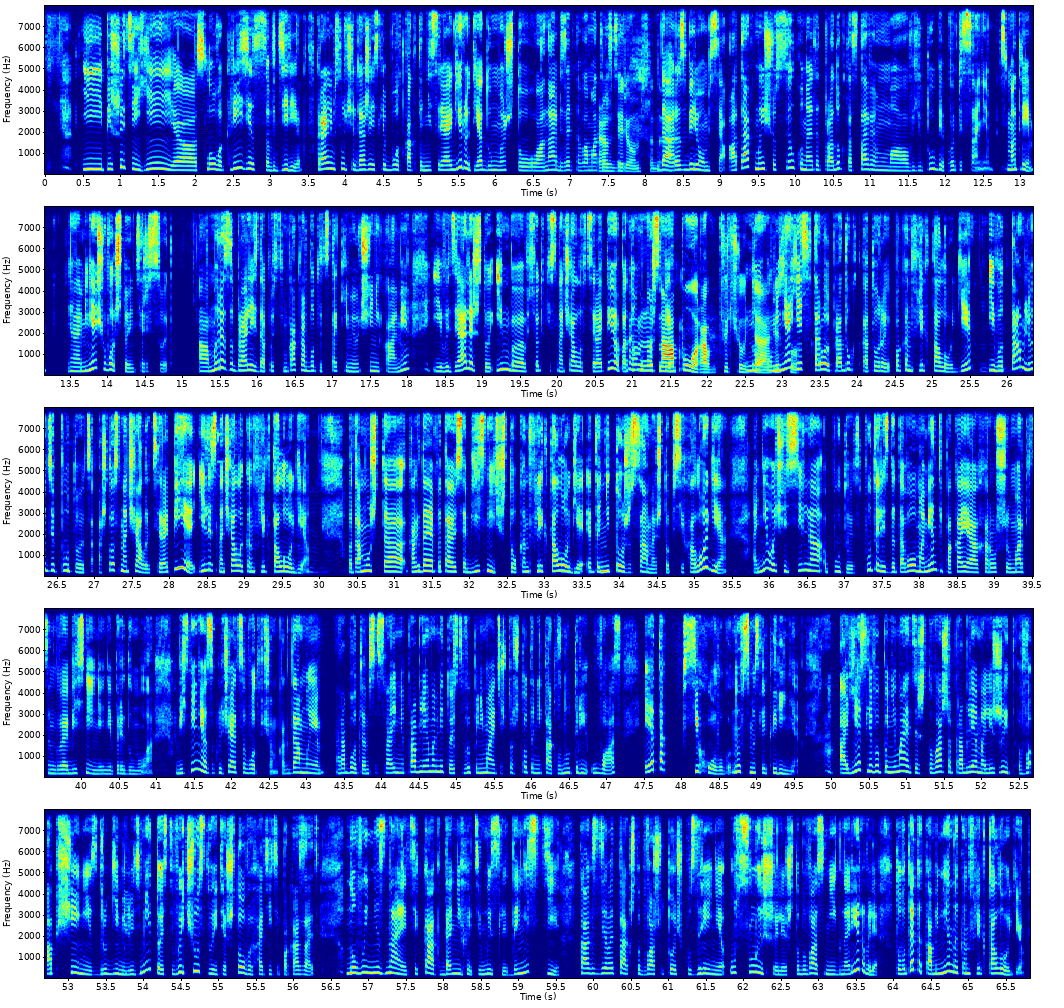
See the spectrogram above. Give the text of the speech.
и пишите ей э, слово кризис в директ. В крайнем случае, даже если бот как-то не среагирует, я думаю, что она обязательно вам ответит. Разберемся, да. Да, разберемся. А так мы еще ссылку на этот продукт оставим а, в Ютубе в описании. Смотри, а, меня еще вот что интересует. А, Мы разобрались, допустим, как работать с такими учениками, и в идеале, что им бы все-таки сначала в терапию, а потом Им нужна опора чуть-чуть, Но да, у меня ресурс. есть второй продукт, который по конфликтологии, и вот там люди путаются, а что сначала терапия или сначала конфликтология? Потому что, когда я пытаюсь объяснить, что конфликтология это не то же самое, что психология, они очень сильно путаются. Путались до того момента, пока я хорошее маркетинговое объяснение не придумала. Объяснение заключается вот в чем. Когда мы работаем со своими проблемами, то есть вы понимаете, что что-то не так внутри у вас, это к психологу, ну, в смысле к Ирине. А если вы понимаете, что ваша проблема лежит в общении с другими людьми, то есть вы чувствуете, что вы хотите показать, но вы не знаете, как до них эти мысли донести, как сделать так, чтобы вашу точку зрения услышали, чтобы вас не игнорировали, то вот это ко мне на конфликтологию.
